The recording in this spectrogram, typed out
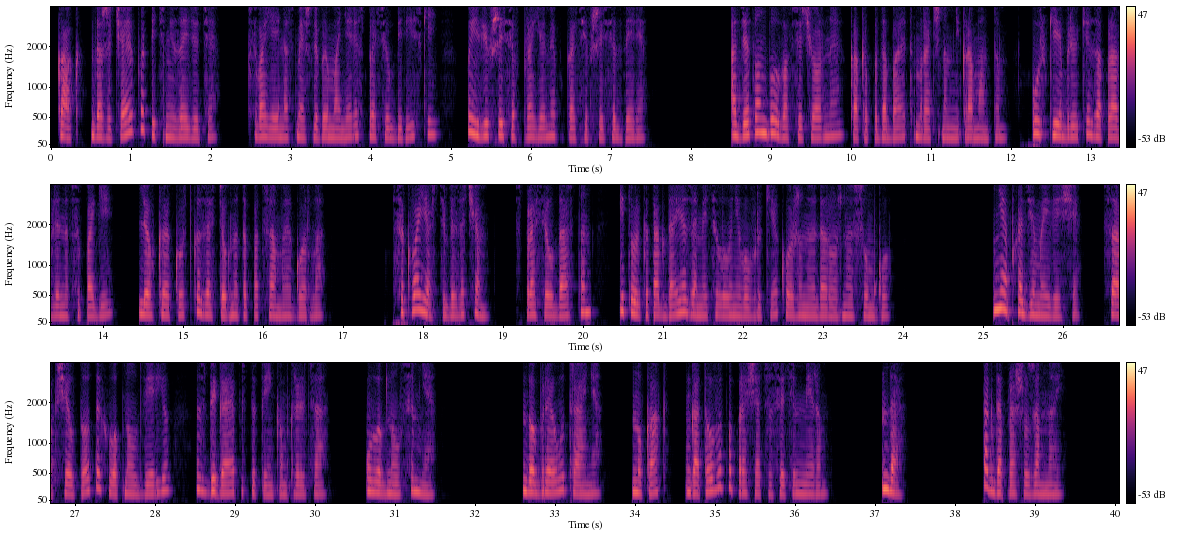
«Как, даже чаю попить не зайдете?» В своей насмешливой манере спросил Берийский, появившийся в проеме покосившейся двери. Одет он был во все черное, как и подобает мрачным некромантам. Узкие брюки заправлены в сапоги, легкая куртка застегнута под самое горло. «Саквояж тебе зачем?» — спросил Дарстон, и только тогда я заметила у него в руке кожаную дорожную сумку. «Необходимые вещи», — сообщил тот и хлопнул дверью, сбегая по ступенькам крыльца. Улыбнулся мне. «Доброе утро, Аня. Ну как, готовы попрощаться с этим миром?» «Да», Тогда прошу за мной».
